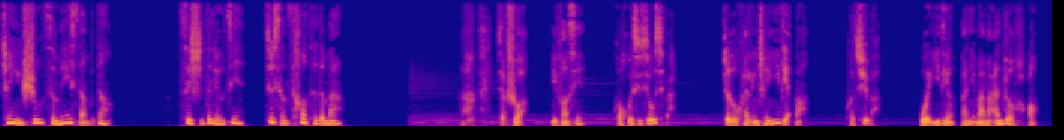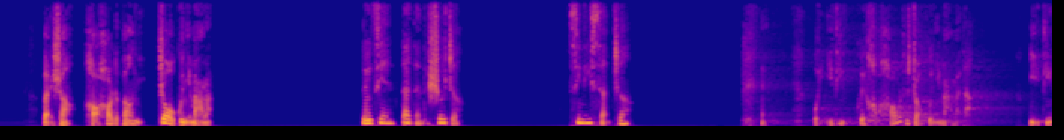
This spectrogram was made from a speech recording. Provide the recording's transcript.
陈宇舒怎么也想不到，此时的刘健就想操他的妈。啊，小叔，你放心，快回去休息吧。这都快凌晨一点了，快去吧，我一定把你妈妈安顿好。晚上好好的帮你照顾你妈妈。刘健大胆的说着，心里想着：“ 我一定会好好的照顾你妈妈的，一定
